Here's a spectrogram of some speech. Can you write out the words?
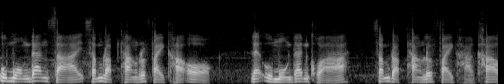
อุโมงค์ด้านซ้ายสำหรับทางรถไฟขาออก และอุโมงค์ด้านขวาสำหรับทางรถไฟขาเข้า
